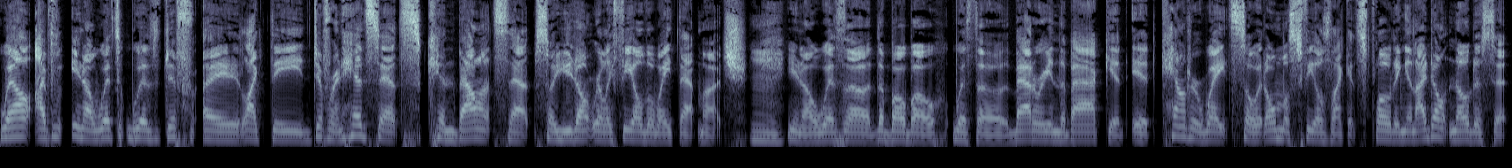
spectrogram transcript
Well, I've you know with with diff, uh, like the different headsets can balance that so you don't really feel the weight that much. Mm. You know, with uh, the Bobo with the battery in the back, it it counterweights so it almost feels like it's floating, and I don't notice it.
